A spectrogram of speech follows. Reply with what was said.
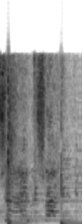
time is right.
